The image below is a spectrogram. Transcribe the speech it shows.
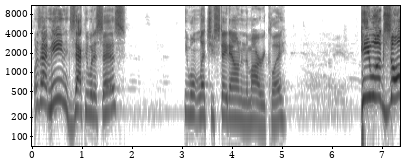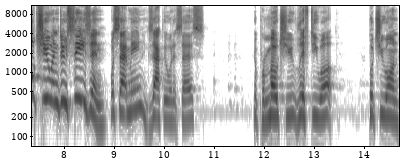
What does that mean? Exactly what it says. He won't let you stay down in the miry clay. He will exalt you in due season. What's that mean? Exactly what it says. He'll promote you, lift you up, put you on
